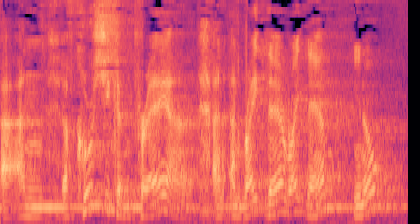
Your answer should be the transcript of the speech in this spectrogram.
uh, and of course you can pray, and, and, and right there, right then, you know,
